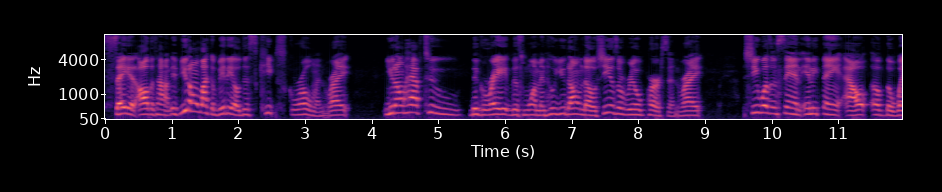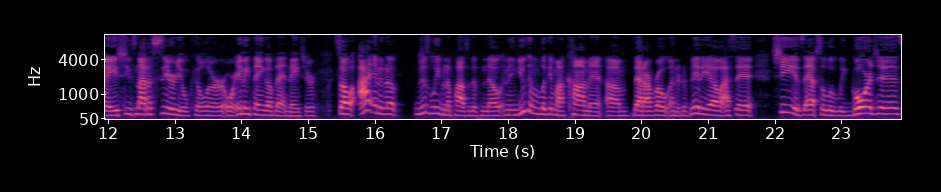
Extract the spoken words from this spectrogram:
say it all the time. If you don't like a video, just keep scrolling, right? You don't have to degrade this woman who you don't know. She is a real person, right? She wasn't saying anything out of the way. She's not a serial killer or anything of that nature. So I ended up just leaving a positive note. And then you can look at my comment um, that I wrote under the video. I said, she is absolutely gorgeous.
